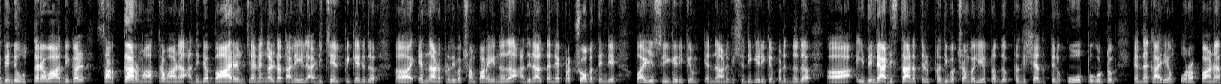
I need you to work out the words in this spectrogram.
ഇതിന്റെ ഉത്തരവാദികൾ സർക്കാർ മാത്രമാണ്. അതിന്റെ ഭാരം ജനങ്ങളുടെ തലയിൽ അടിച്ചേൽപ്പിക്കരുത് എന്നാണ് പ്രതിപക്ഷം പറയുന്നത്. അതിനാൽ തന്നെ പ്രക്ഷോഭത്തിന്റെ വഴി സ്വീകരിക്കും എന്നാണ് വിശദീകരിക്കപ്പെടുന്നത്. ഇതിന്റെ അടിസ്ഥാനത്തിൽ പ്രതിപക്ഷം വലിയ പ്രതി- പ്രതിഷേധത്തിന് കോപ്പുകൂട്ടും എന്ന കാര്യം ഉറപ്പാണ്.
